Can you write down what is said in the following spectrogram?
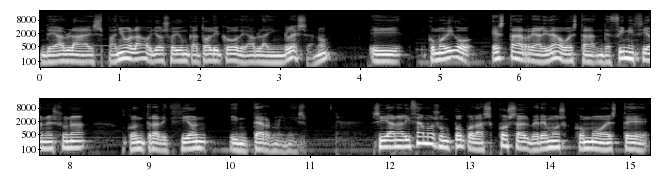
de habla española o yo soy un católico de habla inglesa, ¿no? Y como digo, esta realidad o esta definición es una contradicción interminis. Si analizamos un poco las cosas, veremos cómo este,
